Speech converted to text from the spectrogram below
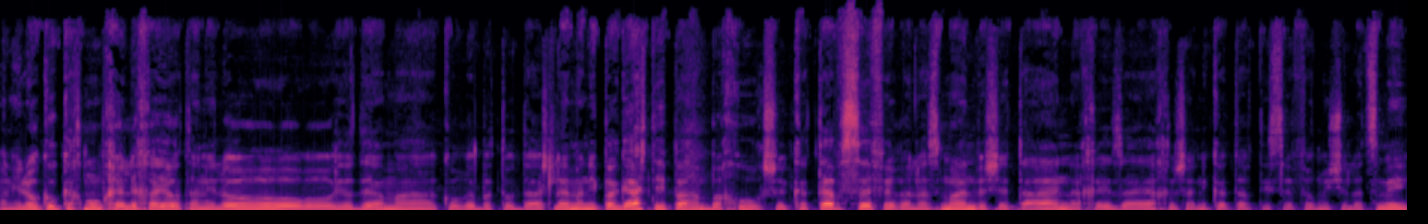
אני לא כל כך מומחה לחיות, אני לא יודע מה קורה בתודעה שלהם. אני פגשתי פעם בחור שכתב ספר על הזמן ושטען, אחרי זה היה אחרי שאני כתבתי ספר משל עצמי,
